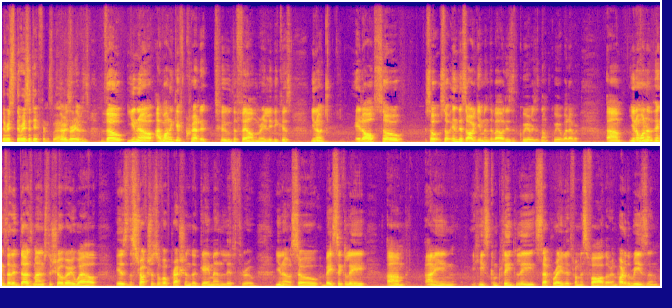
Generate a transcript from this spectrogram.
There is there is a difference there. There is a difference. Though, you know, I want to give credit to the film really because, you know, it also so so in this argument about is it queer, is it not queer, whatever. Um, you know, one of the things that it does manage to show very well is the structures of oppression that gay men live through. You know, so basically, um, I mean, he's completely separated from his father, and part of the reason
